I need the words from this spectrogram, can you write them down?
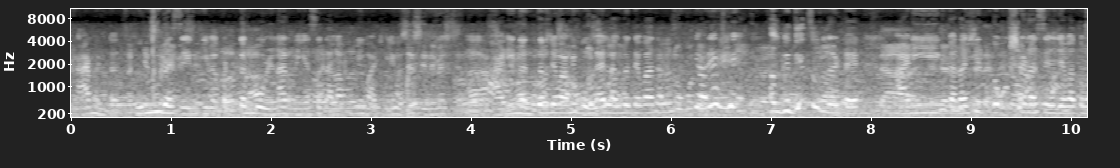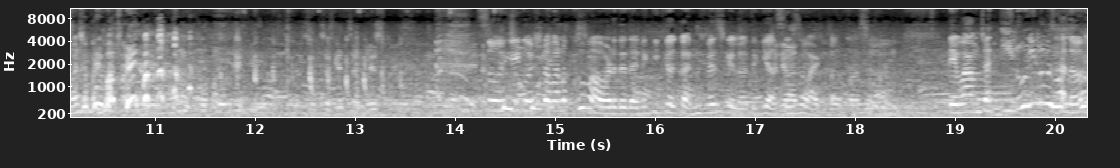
काय म्हणतात रूढ असेल किंवा पटकन बोलणार नाही असं त्याला मी वाटली होती. आणि नंतर जेव्हा आम्ही बोलायला लागलो तेव्हा त्याला की अरे हे अगदीच उलट आहे. आणि कदाचित तो क्षण असेल जेव्हा तो माझ्या प्रेमात. सो ही गोष्ट मला खूप आवडते त्याने. की कन्फ्युज केलं होतं की असं असं वाटलं होतं सो तेव्हा आमच्यात इलू इलू झालं.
